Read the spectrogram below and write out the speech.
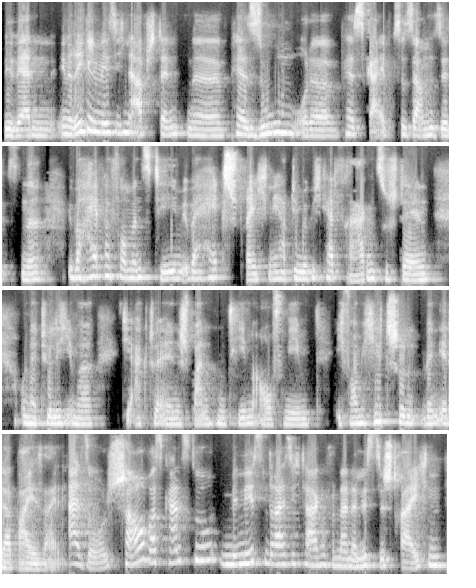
wir werden in regelmäßigen Abständen äh, per Zoom oder per Skype zusammensitzen, ne, über High-Performance-Themen, über Hacks sprechen. Ihr habt die Möglichkeit, Fragen zu stellen und natürlich immer die aktuellen spannenden Themen aufnehmen. Ich freue mich jetzt schon, wenn ihr dabei seid. Also schau, was kannst du in den nächsten 30 Tagen von deiner Liste streichen.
